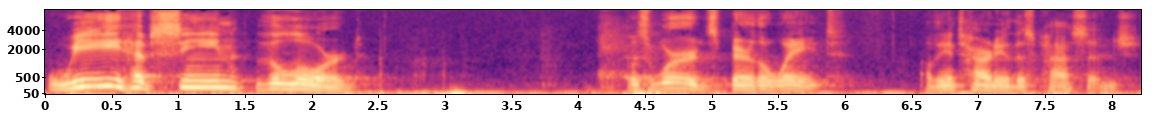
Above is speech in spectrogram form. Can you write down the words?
We have seen the Lord. Those words bear the weight of the entirety of this passage.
